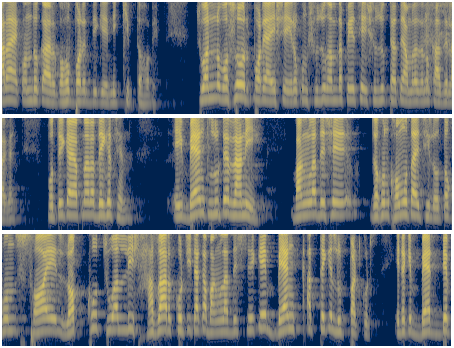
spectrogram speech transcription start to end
আর এক অন্ধকার গহব্বরের দিকে নিক্ষিপ্ত হবে। চুয়ান্ন বছর পরে এসে এরকম সুযোগ আমরা পেয়েছি, এই সুযোগটাতে আমরা যেন কাজে লাগাই। পত্রিকায় আপনারা দেখেছেন, এই ব্যাংক লুটের রানী বাংলাদেশে যখন ক্ষমতায় ছিল, তখন ছয় লক্ষ চুয়াল্লিশ হাজার কোটি টাকা বাংলাদেশ থেকে ব্যাংক খাত থেকে লুটপাট করছে। এটাকে ব্যাড ডেপ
